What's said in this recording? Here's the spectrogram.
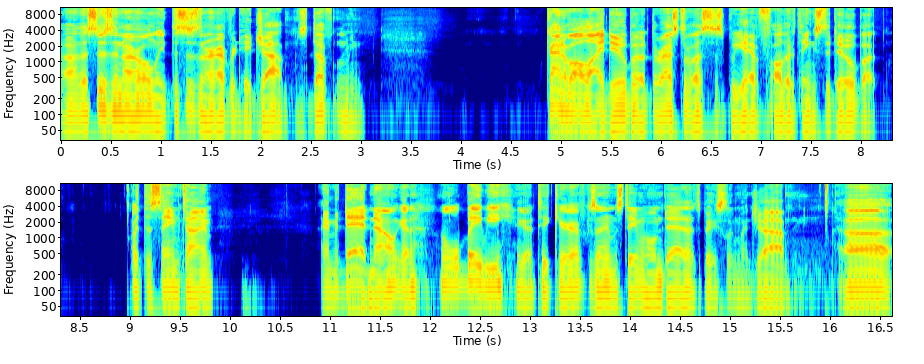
Uh, this isn't our only, this isn't our everyday job. It's definitely, I mean, kind of all I do, but the rest of us is we have other things to do. But at the same time, I'm a dad now. I got a little baby I got to take care of because I am a stay at home dad. That's basically my job. Uh,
